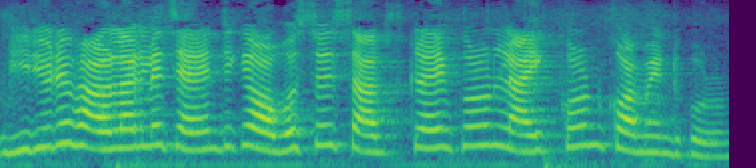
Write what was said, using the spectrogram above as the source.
ভিডিওটি ভালো লাগলে চ্যানেলটিকে অবশ্যই সাবস্ক্রাইব করুন, লাইক করুন, কমেন্ট করুন।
